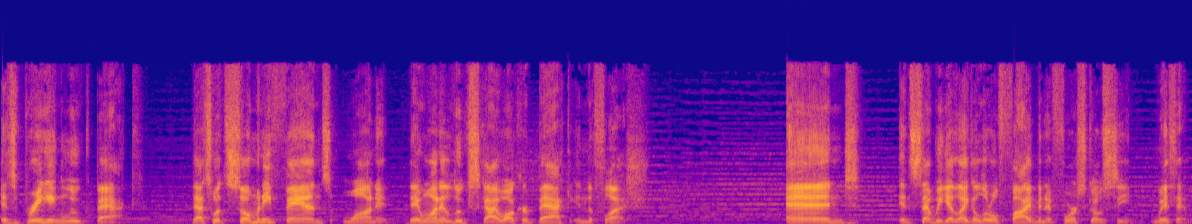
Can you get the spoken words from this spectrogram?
it's bringing Luke back. That's what so many fans wanted. They wanted Luke Skywalker back in the flesh. And Instead, we get like a little five minute Force Ghost scene with him.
